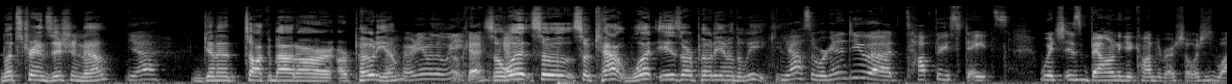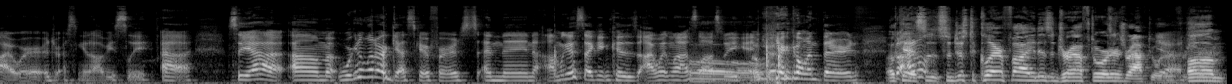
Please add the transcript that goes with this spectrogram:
let's transition now. Yeah, Gonna talk about our our podium. podium of the week. Okay. So okay. what? So so Kat, what is our podium of the week? Yeah, so we're gonna do uh, top three states, which is bound to get controversial, which is why we're addressing it, obviously. Uh, so yeah, um, we're gonna let our guests go first, and then I'm gonna go second because I went last last Oh, week, and okay. you're going third. Okay, so so just to clarify, it is a draft order. Draft order Yeah. for sure. Um,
